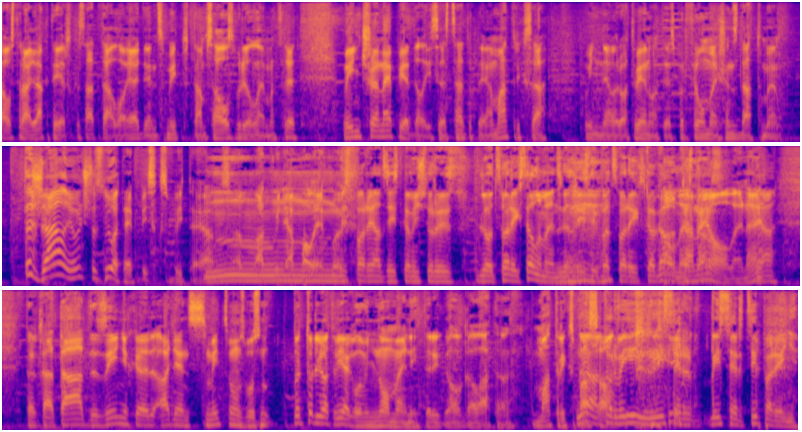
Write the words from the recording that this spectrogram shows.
austrāļu aktieris, kas attēloja aģentu Smitu tam saules brillēm, viņš nepiedalīsies 4. matrixā. Viņi nevarot vienoties par filmēšanas datumiem. Tas žēl, jo viņš tas ļoti episks bija tajā mm, atmiņā paliekoši. vispār jāatzīst, ka viņš tur ir ļoti svarīgs elements, gan arī mm. tikpat svarīgs kā galvenais. Kā Neo, tēls. vai ne? Jā. Tā kā tāda ziņa, ka aģents Smits mums būs. Bet tur ļoti viegli viņu nomainīt arī gal galā. Tā matriks Nu, jā, pasaule. tur vi- viss ir, viss ir cipariņi.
